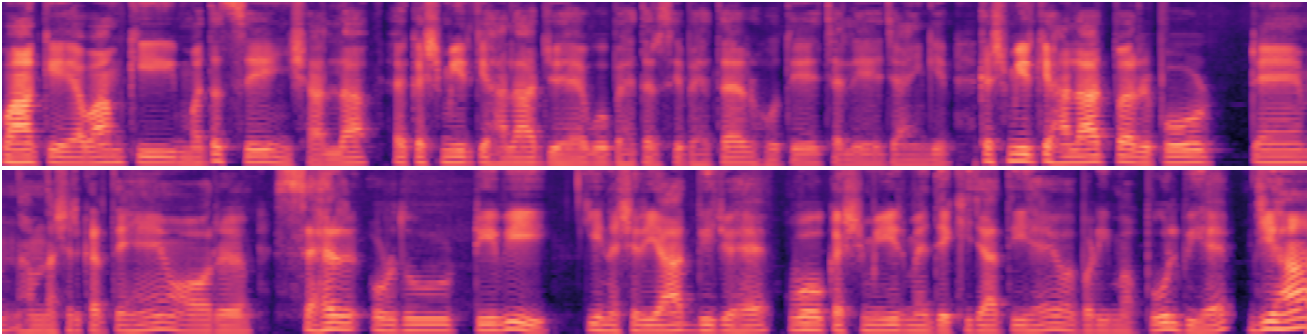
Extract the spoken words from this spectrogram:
وہاں کے عوام کی مدد سے انشاءاللہ کشمیر کے حالات جو ہے وہ بہتر سے بہتر ہوتے چلے جائیں گے۔ کشمیر کے حالات پر رپورٹیں ہم نشر کرتے ہیں اور سحر اردو ٹی وی کی نشریات بھی جو ہے وہ کشمیر میں دیکھی جاتی ہے اور بڑی مقبول بھی ہے۔ جی ہاں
